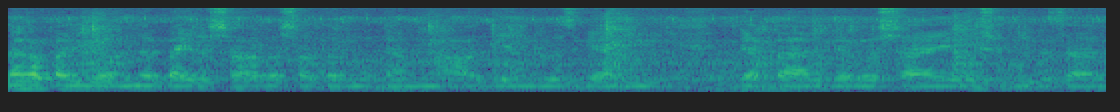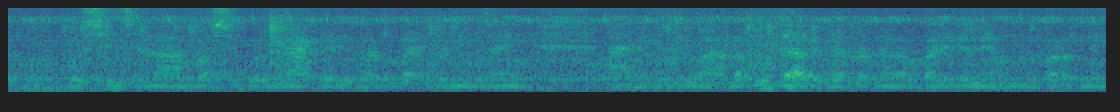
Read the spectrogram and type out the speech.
नगरपालिकाभन्दा बाहिर सहर र सदरमुकाममा अध्ययन रोजगारी व्यापार व्यवसाय औषधि उपचारको सिलसिलामा बसेको नागरिकहरूलाई पनि चाहिँ हामीले उहाँहरूलाई उद्धार गरेर नगरपालिका ल्याउनु पर्ने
